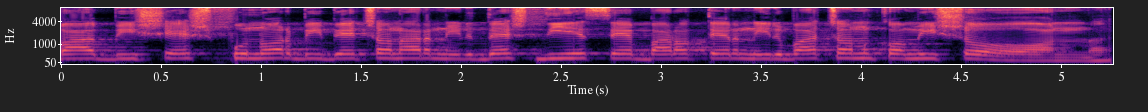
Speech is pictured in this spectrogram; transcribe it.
বা বিশেষ পুনর্বিবেচনার নির্দেশ দিয়েছে ভারতের নির্বাচন কমিশন।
